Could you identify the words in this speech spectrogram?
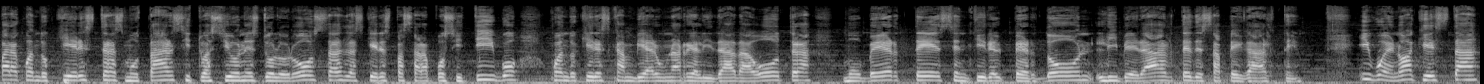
para cuando quieres transmutar situaciones dolorosas, las quieres pasar a positivo, cuando quieres cambiar una realidad a otra, moverte, sentir el perdón, liberarte, desapegarte. Y bueno, aquí está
